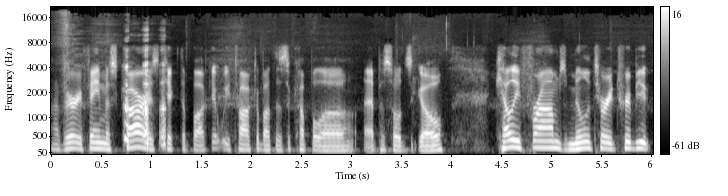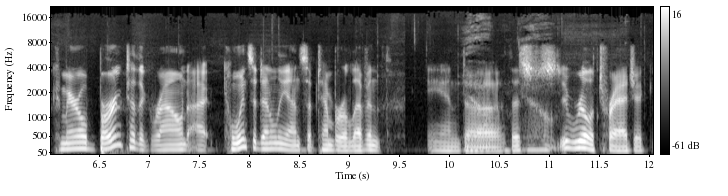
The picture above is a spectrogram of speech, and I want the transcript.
a very famous car has kicked the bucket. We talked about this a couple of episodes ago. Kelly Fromm's military tribute Camaro burnt to the ground, uh, coincidentally on September 11th, and uh, that's real tragic.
